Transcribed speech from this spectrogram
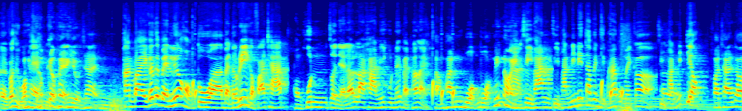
เออ ก็ถือว่าแพงอยู่ก็แพงอยู่ใช่ผ่านไปก็จะเป็นเรื่องของตัวแบตเตอรี่กับฟ้าชาร์จ ของคุณส่วนใหญ่แล้วราคานี้คุณได้แบตเท่าไหร่ 3,000 บวกบวกนิดหน่อยอ่า4,000 4,000 นิดๆถ้าเป็น 15 Pro Max ก็ 4,000 นิดเดียวฟาชาร์จก็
